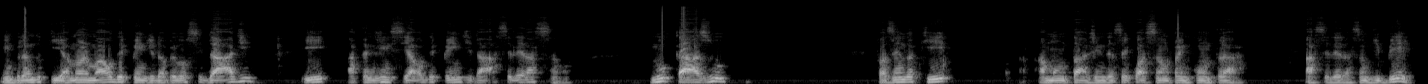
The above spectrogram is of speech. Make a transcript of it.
Lembrando que a normal depende da velocidade e a tangencial depende da aceleração. No caso, fazendo aqui a montagem dessa equação para encontrar a aceleração de B,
